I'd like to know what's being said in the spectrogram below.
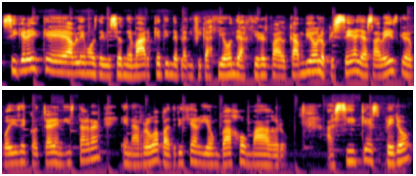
Si queréis que hablemos de visión de marketing, de planificación, de acciones para el cambio, lo que sea, ya sabéis que me podéis encontrar en Instagram en arroba patricia-magro. Así que espero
